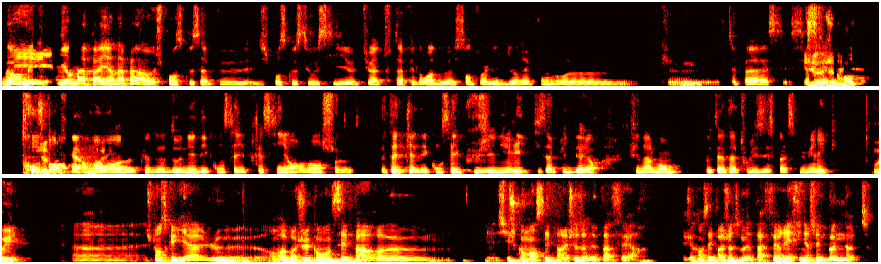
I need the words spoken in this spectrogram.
Non, mais, il n'y en a pas, il n'y en a pas. Je pense que ça peut, je pense que c'est aussi, tu as tout à fait le droit de, sans toi libre, de répondre euh, que mmh. c'est pas, c'est trop, trop enfermant euh, que de donner des conseils précis. En revanche, euh, peut-être qu'il y a des conseils plus génériques qui s'appliquent d'ailleurs finalement peut-être à tous les espaces numériques. Oui, euh, je pense qu'il y a le. je vais commencer par. Euh, si je commençais par les choses à ne pas faire, je vais commencer par les choses à ne pas faire et finir sur une bonne note.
